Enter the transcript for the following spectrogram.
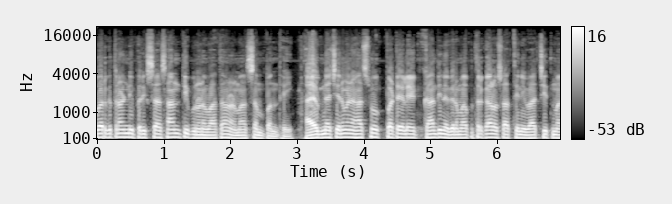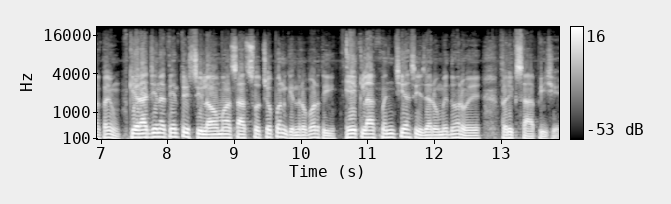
વર્ગ ત્રણની પરીક્ષા શાંતિપૂર્ણ વાતાવરણમાં સંપન્ન થઈ. આયોગના ચેરમેન હસમુખ પટેલે ગાંધીનગરમાં પત્રકારો સાથેની વાતચીતમાં કહ્યું કે રાજ્યના તેત્રીસ જિલ્લાઓમાં સાતસો ચોપન કેન્દ્રો પરથી એક લાખ પંચ્યાસી હજાર ઉમેદવારોએ પરીક્ષા આપી છે.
